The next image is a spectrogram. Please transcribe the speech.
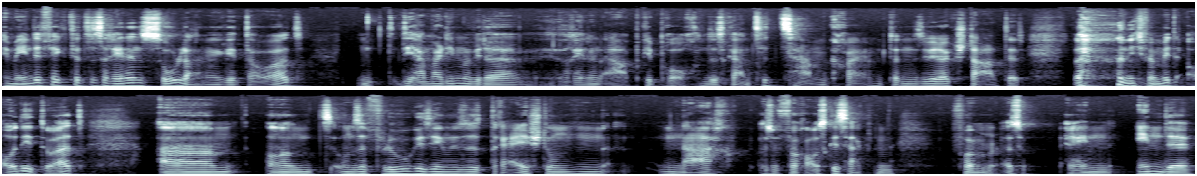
Im Endeffekt hat das Rennen so lange gedauert und die haben halt immer wieder Rennen abgebrochen, das Ganze zusammengeräumt, dann ist wieder gestartet. Und ich war mit Audi dort ähm, und unser Flug ist irgendwie so drei Stunden nach, also vorausgesagtem, vom, also Rennende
